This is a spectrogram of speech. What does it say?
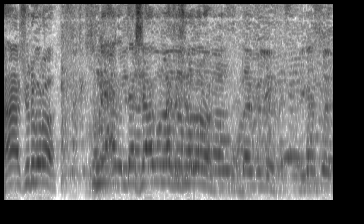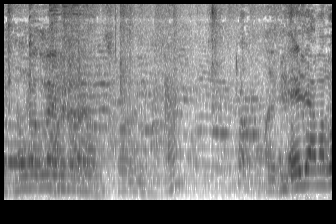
হ্যাঁ শুরু করো। তুমি দেশে আগুন লাগছে, শুরু করো। এই যে আমাকে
